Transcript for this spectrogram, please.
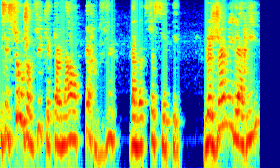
Et c'est ça aujourd'hui qui est un art perdu dans notre société. Le jeune Hilary,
